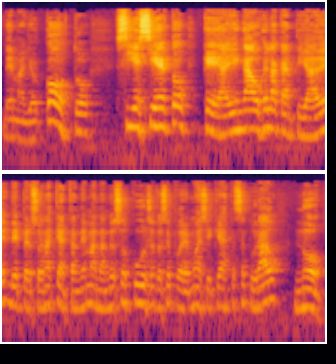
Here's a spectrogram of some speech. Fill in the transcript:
de mayor costo si es cierto que hay en auge la cantidad de, personas que están demandando esos cursos, entonces podremos decir que ya está saturado. No,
